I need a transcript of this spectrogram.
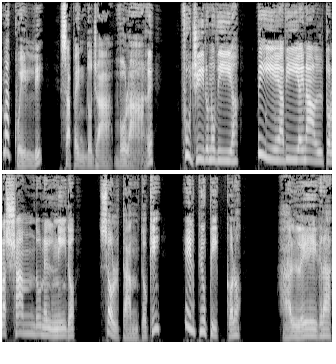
ma quelli, sapendo già volare, fuggirono via, via, via in alto, lasciando nel nido soltanto chi? Il più piccolo. Allegra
